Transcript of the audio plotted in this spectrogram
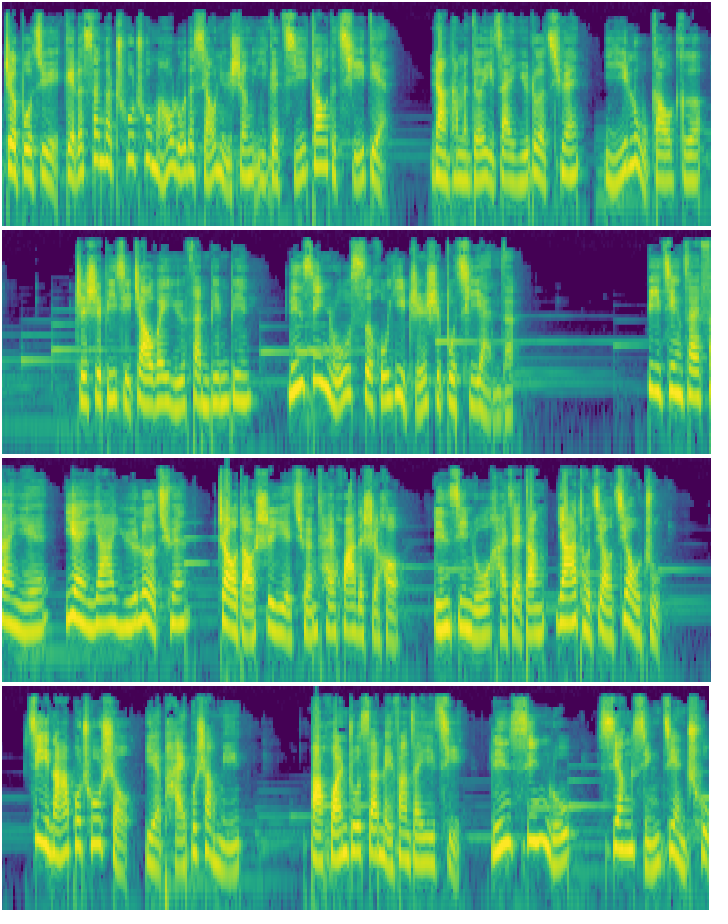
这部剧给了三个初出茅庐的小女生一个极高的起点，让她们得以在娱乐圈一路高歌。只是比起赵薇与范冰冰，林心如似乎一直是不起眼的。毕竟在范爷艳压娱乐圈、赵导事业全开花的时候，林心如还在当丫头教教主，既拿不出手，也排不上名。把《还珠三美》放在一起，林心如相形见绌。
